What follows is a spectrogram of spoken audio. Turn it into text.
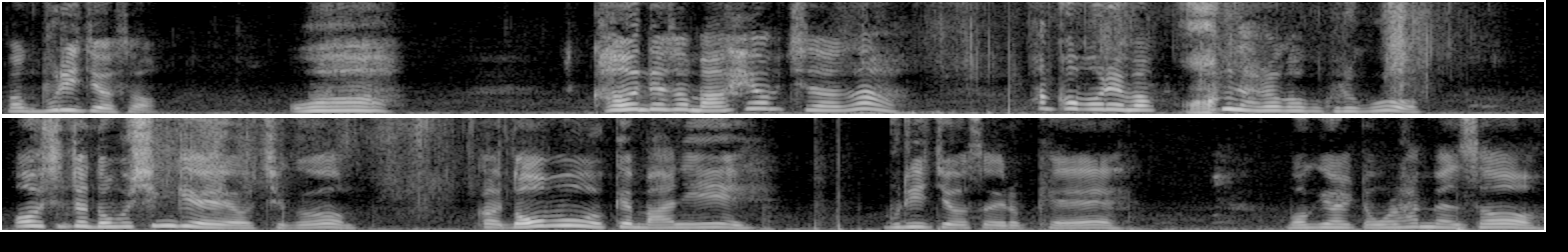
막 물이 지어서 와 가운데서 막 헤엄치다가 한꺼번에 막 확 날아가고 그러고. 어 진짜 너무 신기해요 지금. 그러니까 너무 이렇게 많이 물이 지어서 이렇게 먹이 활동을 하면서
